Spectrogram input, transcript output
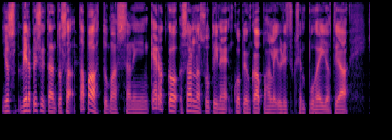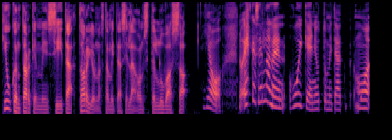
Jos vielä pysytään tuossa tapahtumassa, niin kerrotko Sanna Sutinen, Kuopion kauppahalliyhdistyksen puheenjohtaja, hiukan tarkemmin siitä tarjonnasta, mitä sillä on sitten luvassa Joo. No ehkä sellainen huikein juttu, mitä mua,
